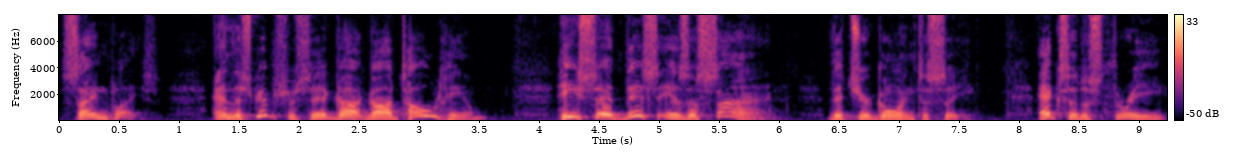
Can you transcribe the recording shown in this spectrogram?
Same place. And the scripture said, God, God told him, He said, This is a sign that you're going to see. Exodus 3,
